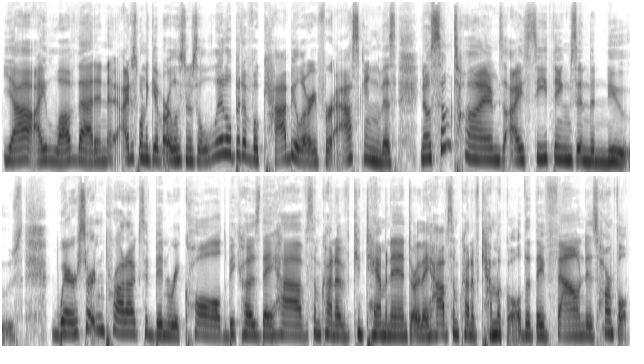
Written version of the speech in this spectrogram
Yeah, I love that. And I just want to give our listeners a little bit of vocabulary for asking this. You know, sometimes I see things in the news where certain products have been recalled because they have some kind of contaminant or they have some kind of chemical that they've found is harmful.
